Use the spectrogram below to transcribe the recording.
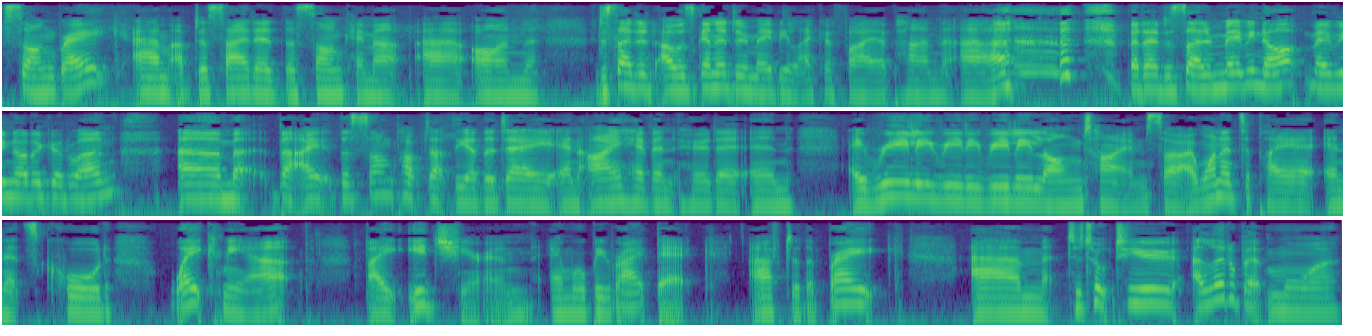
song break. Um, I've decided the song came up uh, on. Decided I was going to do maybe like a fire pun, uh, but I decided maybe not, maybe not a good one. Um, but I, the song popped up the other day, and I haven't heard it in a really, really, really long time. So I wanted to play it, and it's called "Wake Me Up" by Ed Sheeran, and we'll be right back after the break um, to talk to you a little bit more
